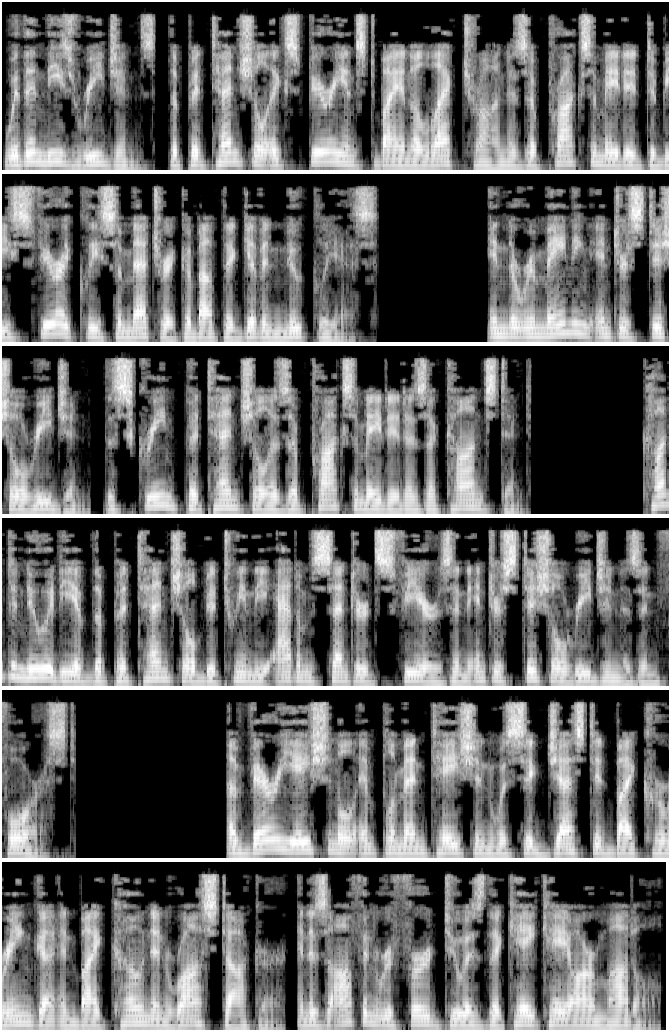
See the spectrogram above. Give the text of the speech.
Within these regions, the potential experienced by an electron is approximated to be spherically symmetric about the given nucleus. In the remaining interstitial region, the screened potential is approximated as a constant. Continuity of the potential between the atom-centered spheres and interstitial region is enforced. A variational implementation was suggested by Korringa and by Kohn and Rostoker, and is often referred to as the KKR model.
